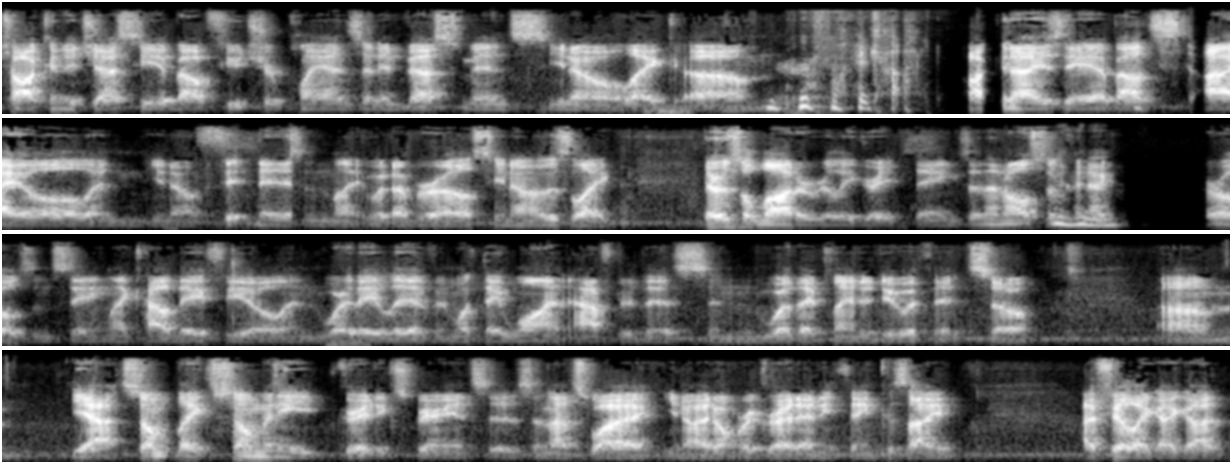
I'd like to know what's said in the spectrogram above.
talking to Jesse about future plans and investments. You know, like um, oh my god, talking to Isaiah about style and you know fitness and like whatever else. You know, it was like there was a lot of really great things, and then also mm-hmm. connect girls and seeing like how they feel and where they live and what they want after this and what they plan to do with it. So, um, yeah, so like so many great experiences, and that's why you know I don't regret anything because I I feel like I got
